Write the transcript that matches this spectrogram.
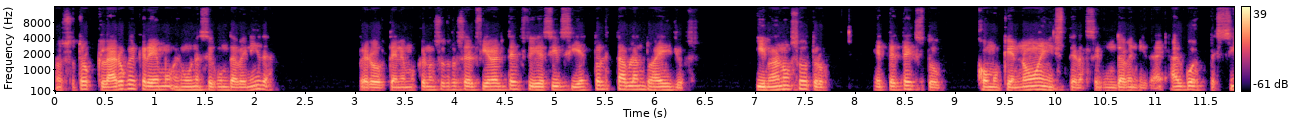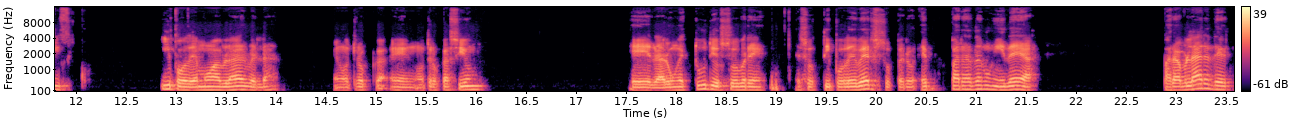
Nosotros claro que creemos en una segunda venida, pero tenemos que nosotros ser fieles al texto y decir, si esto le está hablando a ellos y no a nosotros, este texto como que no es de la segunda venida, es algo específico. Y podemos hablar, ¿verdad? En, otro, en otra ocasión, eh, dar un estudio sobre esos tipos de versos, pero es para dar una idea, para hablar de,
